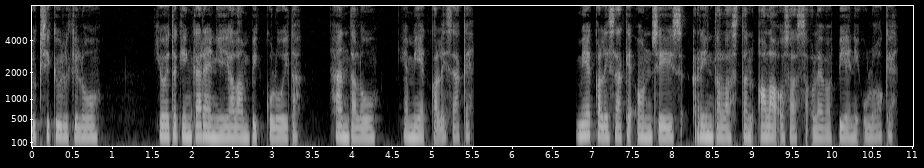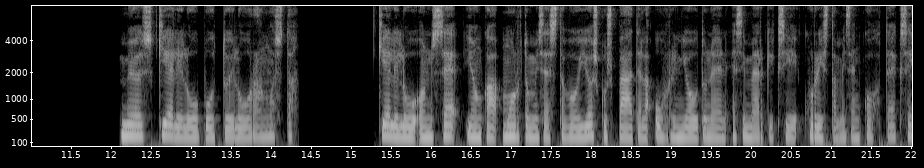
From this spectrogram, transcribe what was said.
yksi kylkiluu, joitakin käden ja jalan pikkuluita, häntäluu ja miekkalisäke. Miekkalisäke on siis rintalastan alaosassa oleva pieni uloke. Myös kieliluu puuttui luurangosta. Kieliluu on se, jonka murtumisesta voi joskus päätellä uhrin joutuneen esimerkiksi kuristamisen kohteeksi.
